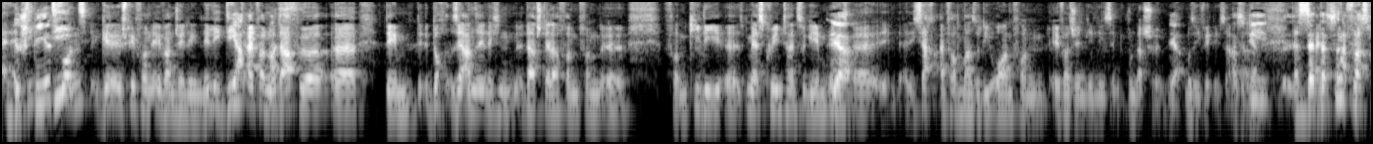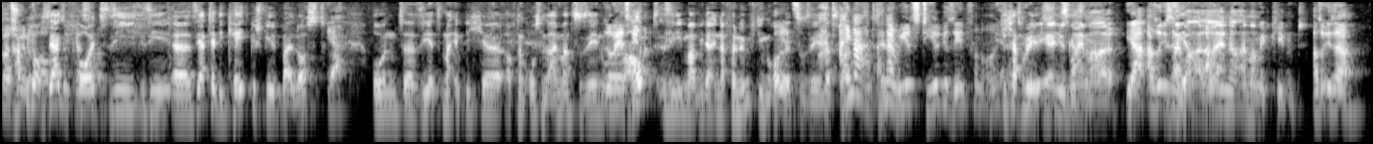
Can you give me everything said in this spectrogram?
Äh, Gespielt die- von? dient, Gespielt von Evangeline Lilly. Dient Ja, einfach nur was? dafür, äh, dem doch sehr ansehnlichen Darsteller von, von, äh, von Kili äh, mehr Screentime zu geben. Und Ja. äh, ich sag einfach mal so, die Ohren von Evangeline Lilly sind wunderschön. Ja. Muss ich wirklich sagen. Also die, das ist das, das hat unfassbar mich, hat schöne mich auch Frau, sehr gefreut. Sie, sie, äh, sie hat ja die Kate gespielt bei Lost. Ja. Und äh, sie jetzt mal endlich äh, auf einer großen Leinwand zu sehen So, und überhaupt reden wir- sie mal wieder in einer vernünftigen Rolle zu sehen. Das war Einer, hat einer. Real Steel gesehen von euch? Ich habe Real Steel gesehen. zweimal. ja, also ist er, Einmal also, alleine, einmal mit Kind. also ist er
